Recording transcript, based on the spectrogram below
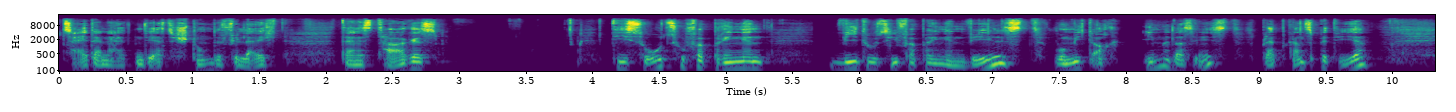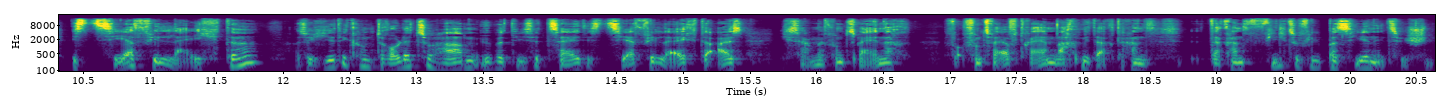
Zeiteinheiten, die erste Stunde vielleicht deines Tages, die so zu verbringen, wie du sie verbringen willst, womit auch immer das ist, bleibt ganz bei dir, ist sehr viel leichter, also hier die Kontrolle zu haben über diese Zeit ist sehr viel leichter als, ich sage mal, von zwei nach, von zwei auf drei am Nachmittag, da kann, da kann viel zu viel passieren inzwischen.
